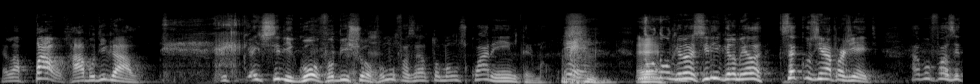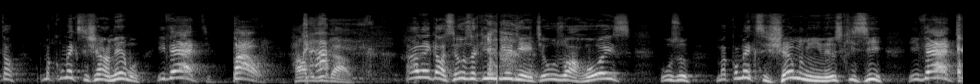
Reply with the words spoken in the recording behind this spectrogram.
Ela, pau, rabo de galo. E a gente se ligou, falou, bicho, vamos fazer ela tomar uns 40, irmão. É. Não, Porque nós se ligamos e ela, o que você vai cozinhar pra gente? Ah, vou fazer tal. Mas como é que você chama mesmo? Ivete, pau, rabo de galo. Ah, legal, você usa que ingrediente? Eu uso arroz, uso... Mas como é que se chama, menina? Eu esqueci. Ivete,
